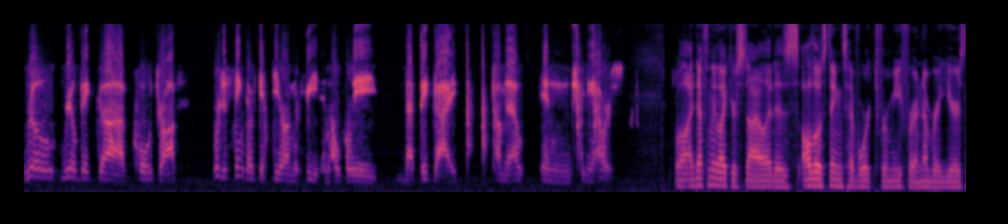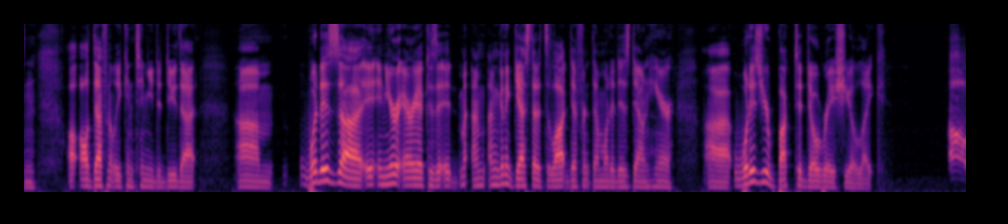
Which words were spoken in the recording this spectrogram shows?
real real big uh, cold drops. We're just things that would get deer on their feet, and hopefully that big guy coming out in shooting hours. Well, I definitely like your style. It is all those things have worked for me for a number of years, and I'll, definitely continue to do that. Um, what is uh, in your area? Because it, it, I'm I'm gonna guess that it's a lot different than what it is down here. Uh, what is your buck to doe ratio like? Oh,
